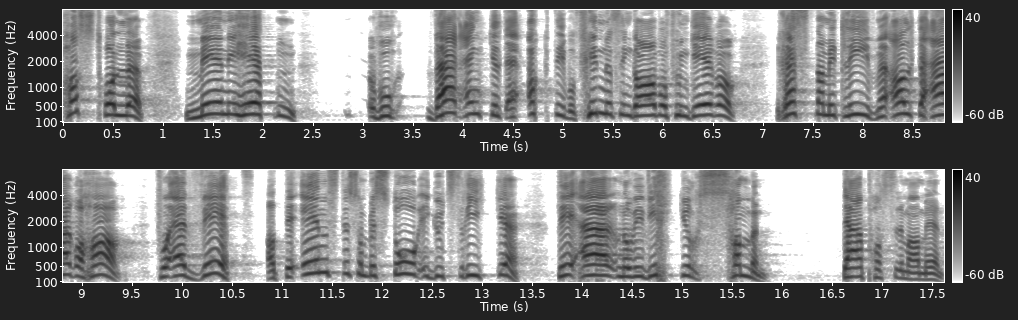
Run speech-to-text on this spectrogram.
fastholde menigheten hvor hver enkelt er aktiv og finner sin gave og fungerer resten av mitt liv med alt det er og har. For jeg vet at det eneste som består i Guds rike, det er når vi virker sammen. Der passer det med amen.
